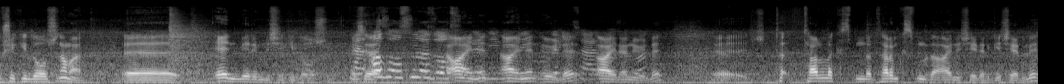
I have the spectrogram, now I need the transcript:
bu şekilde olsun ama e, en verimli şekilde olsun. Yani az olsun öz olsun Aynen, aynen öyle. Aynen öyle. Ta- tarla kısmında, tarım kısmında da aynı şeyler geçerli.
